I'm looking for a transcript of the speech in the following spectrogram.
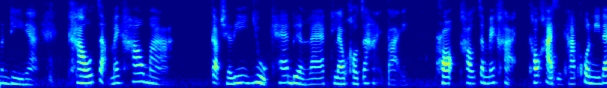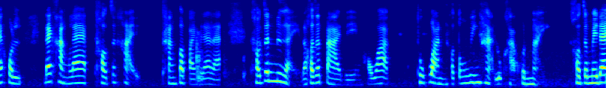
มันดีเนี่ย เขาจะไม่เข้ามากับเชอรี่อยู่แค่เดือนแรกแล้วเขาจะหายไป เพราะเขาจะไม่ขายเขาขายสินค้าคนนี้ได้คนได้ครั้งแรก เขาจะขายครั้งต่อไปไม่ได้แล้ว เขาจะเหนื่อยแล้วเขาจะตายไปเองเพราะว่าทุกวันเขาต้องวิ่งหาลูกค้าคนใหม่ เขาจะไม่ได้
